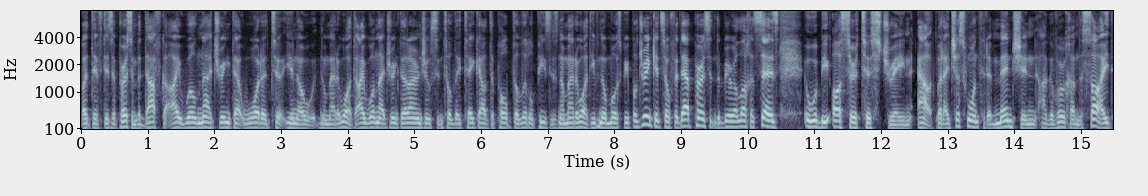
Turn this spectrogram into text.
But if there's a person bedafka, I will not drink that water to you know no matter what. I will not drink that orange juice until they take out the pulp, the little pieces, no matter what. Even though most people drink it, so for that person, the Biur Halacha says, it would be usher to strain out. But I just wanted to mention, Agavurcha on the side,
